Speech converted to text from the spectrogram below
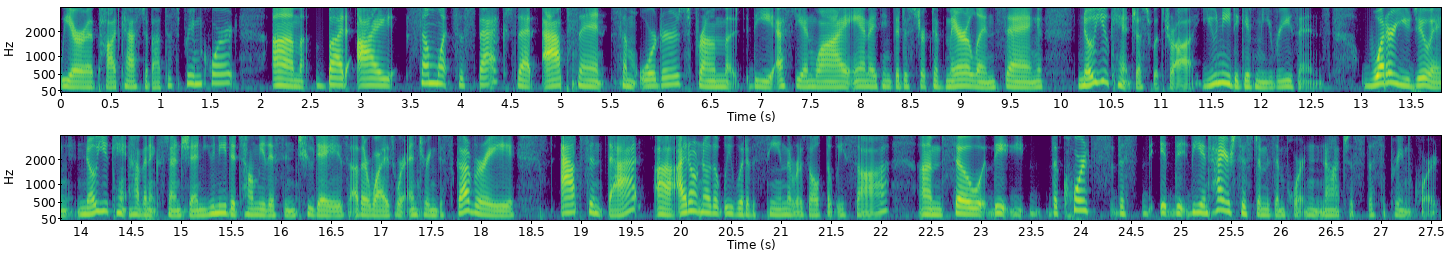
we are a podcast about the Supreme Court, um, but I somewhat suspect that absent some orders from the SDNY and I think the District of Maryland saying, no, you can't just withdraw. You need to give me reasons. What are you doing? No, you can't have an extension. You need to tell me this in two days. Otherwise, we're entering discovery. Absent that, uh, I don't know that we would have seen the result that we saw. Um, so the the courts, the, the, the entire system is important, not just the Supreme Court.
